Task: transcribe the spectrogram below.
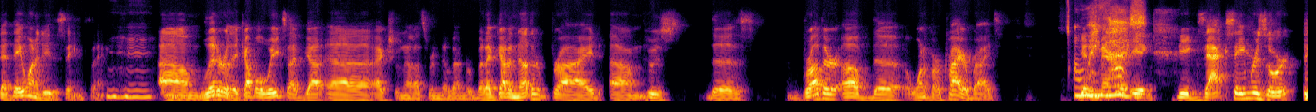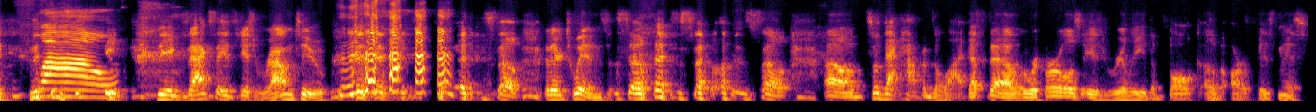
that they want to do the same thing. Mm-hmm. Um, literally, a couple of weeks, I've got uh, actually no, that's from November, but I've got another bride um, who's the brother of the one of our prior brides. Oh getting married the, the, exact same resort. Wow. the, the, exact same, it's just round two. so they're twins. So so so um, so that happens a lot. That's the uh, referrals is really the bulk of our business.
